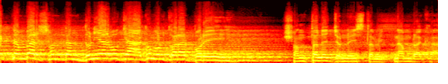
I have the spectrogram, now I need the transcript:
এক নম্বর, সন্তান দুনিয়ার বুকে আগমন করার পরে সন্তানের জন্য ইসলামিক নাম রাখা।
